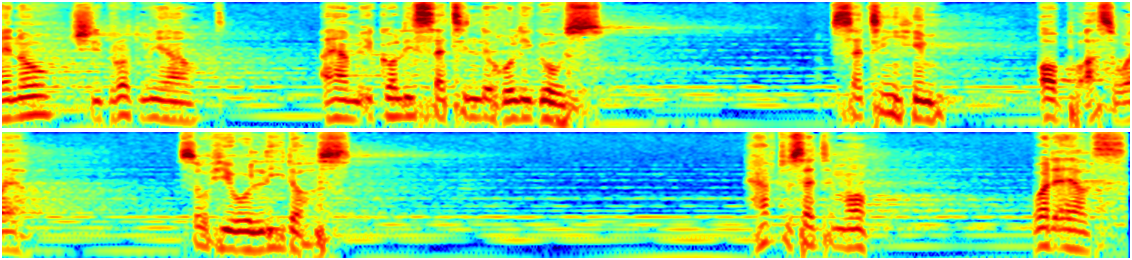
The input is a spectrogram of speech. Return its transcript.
I know she brought me out. I am equally setting the Holy Ghost. I'm setting him up as well. So he will lead us. I have to set him up. What else?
